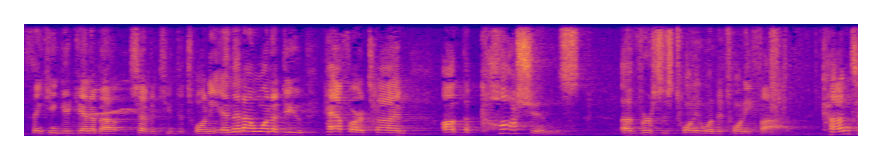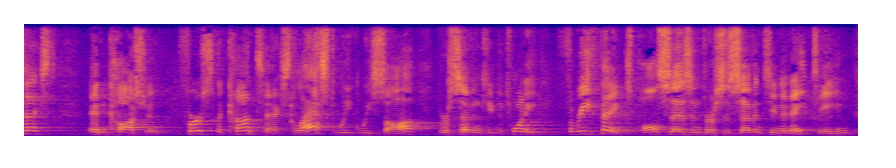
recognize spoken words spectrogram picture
thinking again about 17 to 20. And then I want to do half our time on the cautions of verses 21 to 25. Context and caution. First, the context. Last week we saw, verse 17 to 20, three things. Paul says in verses 17 and 18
